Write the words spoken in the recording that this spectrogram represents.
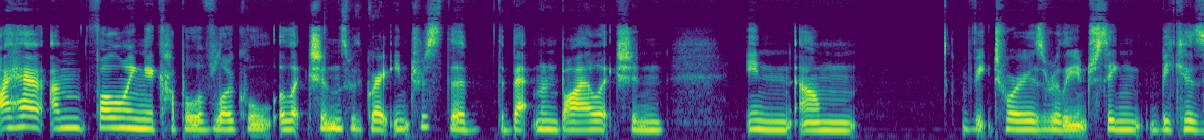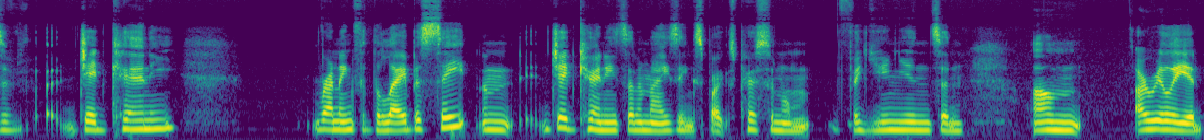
I have I'm following a couple of local elections with great interest. The the Batman by election in um, Victoria is really interesting because of Ged Kearney running for the Labor seat, and Ged Kearney is an amazing spokesperson on, for unions, and um, I really ad-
